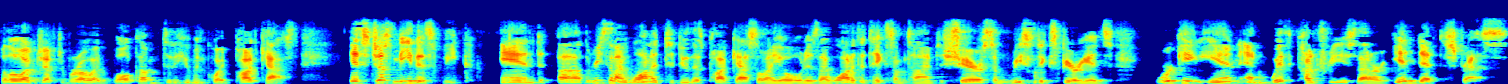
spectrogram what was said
Hello, I'm Geoff Dubrow, and welcome to the Human Coined podcast. It's just me this week. And uh, the reason I wanted to do this podcast on my own is I wanted to take some time to share some recent experience working in and with countries that are in debt distress,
